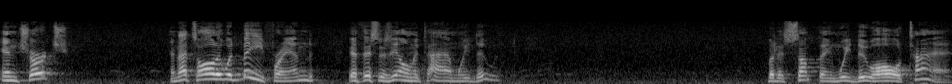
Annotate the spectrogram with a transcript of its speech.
in church. And that's all it would be, friend, if this is the only time we do it. But it's something we do all the time.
